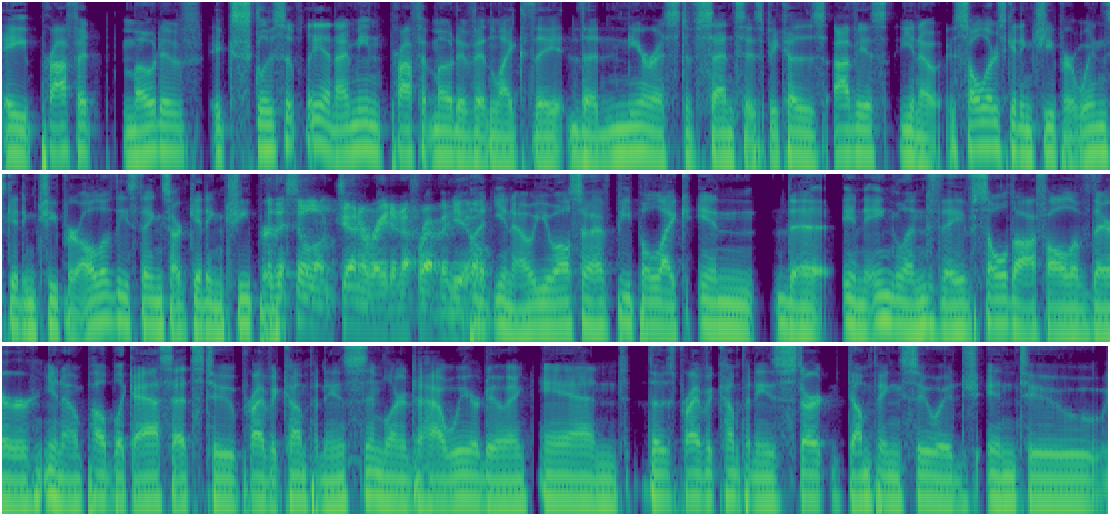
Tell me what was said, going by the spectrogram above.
a profit motive exclusively and I mean profit motive in like the the nearest of senses because obvious you know solar's getting cheaper wind's getting cheaper all of these things are getting cheaper. But they still don't generate enough revenue. But you know you also have people like in the in England they've sold off all of their you know public assets to private companies similar to how we are doing and those private companies start dumping sewage into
